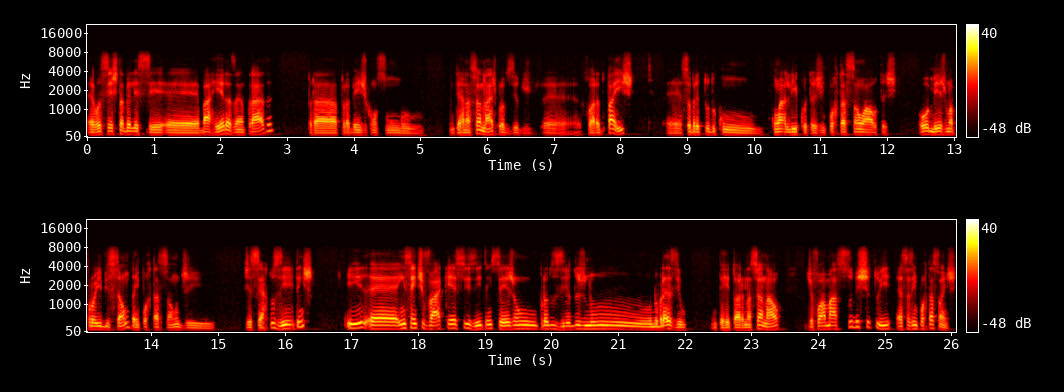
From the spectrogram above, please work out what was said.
É você estabelecer é, barreiras à entrada para bens de consumo internacionais produzidos é, fora do país, é, sobretudo com, com alíquotas de importação altas, ou mesmo a proibição da importação de, de certos itens, e é, incentivar que esses itens sejam produzidos no, no Brasil, em território nacional, de forma a substituir essas importações.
